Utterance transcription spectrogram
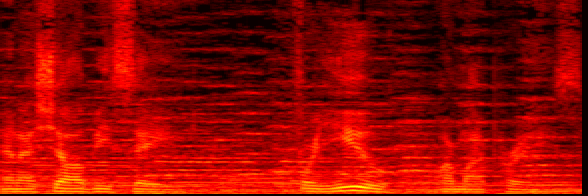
and I shall be saved, for you are my praise.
